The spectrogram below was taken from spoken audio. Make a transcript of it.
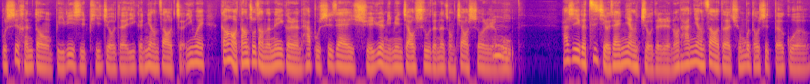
不是很懂比利时啤酒的一个酿造者，因为刚好当桌长的那个人，他不是在学院里面教书的那种教授的人物。嗯他是一个自己有在酿酒的人，然后他酿造的全部都是德国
